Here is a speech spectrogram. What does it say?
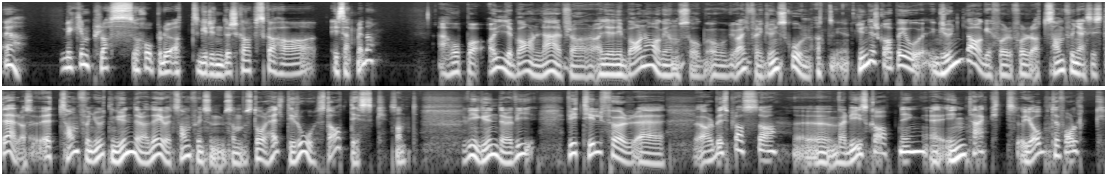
Ja. Hvilken plass håper du at gründerskap skal ha i Sápmi, da? Jeg håper alle barn lærer fra allerede i barnehagen og, i hvert fall grunnskolen at gründerskap er jo grunnlaget for, for at samfunnet eksisterer. Altså, et samfunn uten gründere det er jo et samfunn som, som står helt i ro, statisk. Sant? Vi gründere vi, vi tilfører eh, arbeidsplasser, eh, verdiskapning, eh, inntekt jobb til folk,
